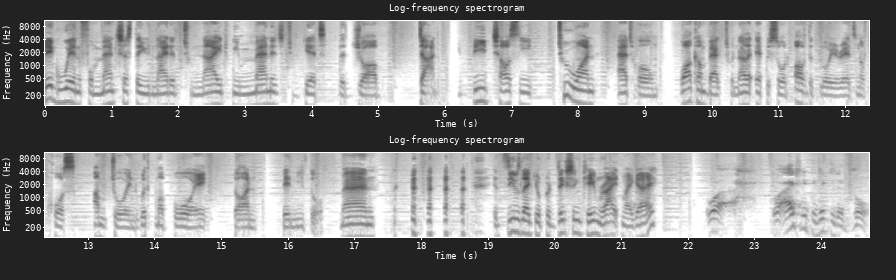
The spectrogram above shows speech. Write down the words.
big win for Manchester United tonight. We managed to get the job done. We beat Chelsea 2 1 at home. Welcome back to another episode of the Glory Reds. And of course, I'm joined with my boy, Don Benito. Man, it seems like your prediction came right, my guy. Well, well, I actually predicted a draw.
